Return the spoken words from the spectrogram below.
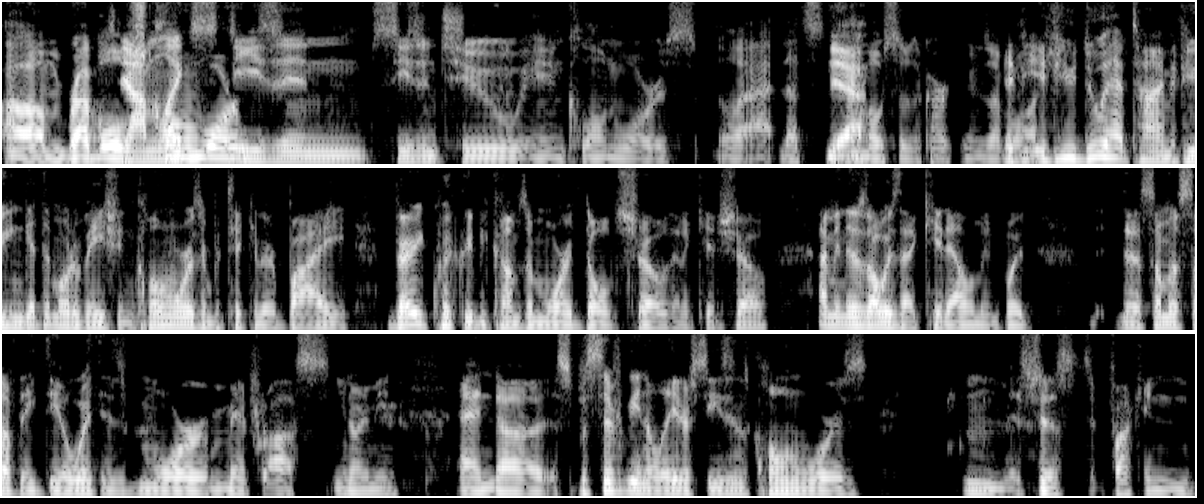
Um, Rebels, Yeah, I'm Clone like Wars. season season two in Clone Wars. That's Yeah. most of the cartoons I've If, watched. if you do have time, if you can get the motivation, Clone Wars in particular, by very quickly becomes a more adult show than a kid show. I mean, there's always that kid element, but the, some of the stuff they deal with is more meant for us. You know what I mean? And uh, specifically in the later seasons, Clone Wars mm, it's just fucking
